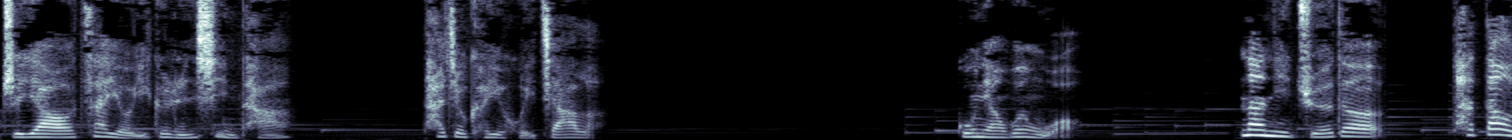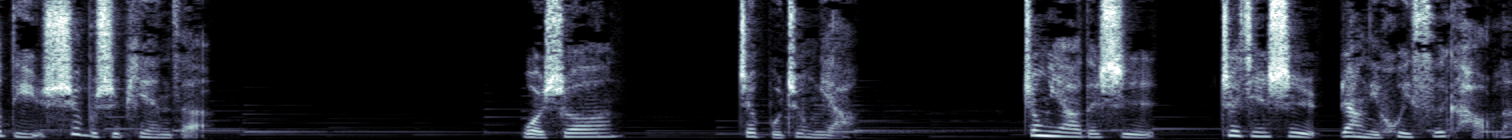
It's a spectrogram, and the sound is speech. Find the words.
只要再有一个人信他，他就可以回家了。姑娘问我：“那你觉得他到底是不是骗子？”我说：“这不重要，重要的是这件事让你会思考了。”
